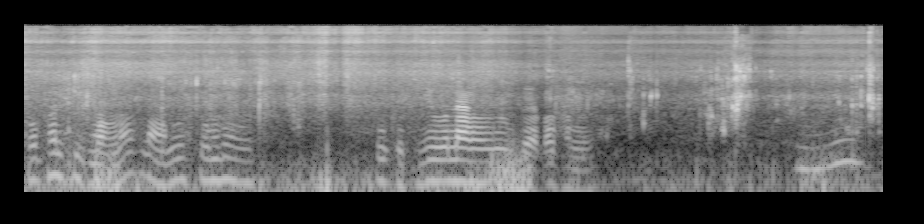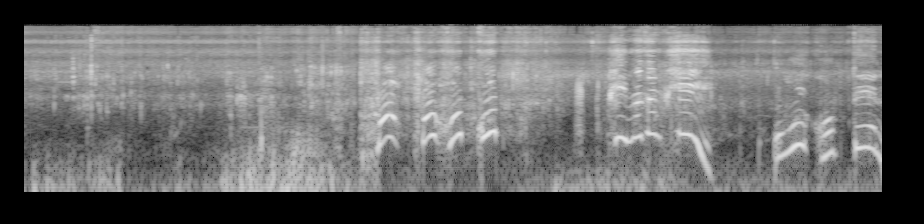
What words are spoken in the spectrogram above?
กบพันผิดมองเนาะหลานมันชุ่มเลย มันก็อยู่นั่งอยู่แบบว่าพันว้าวว้าวกบกบพี่มาทางพี่ โอ้ยกบเต้น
